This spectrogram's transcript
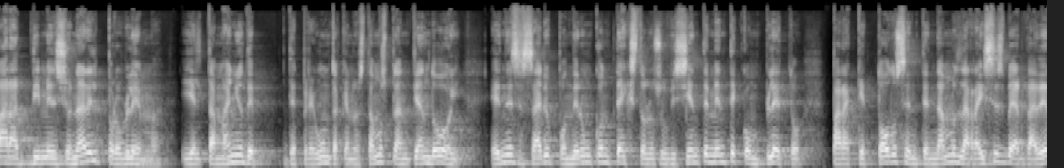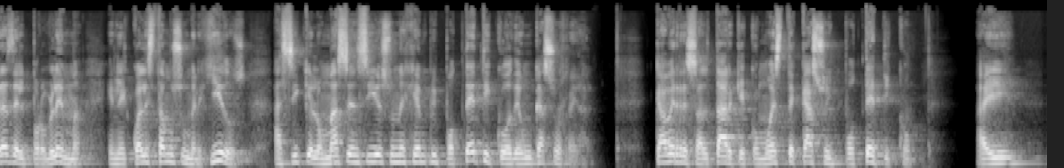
para dimensionar el problema y el tamaño de, pregunta que nos estamos planteando hoy, es necesario poner un contexto lo suficientemente completo para que todos entendamos las raíces verdaderas del problema en el cual estamos sumergidos. Así que lo más sencillo es un ejemplo hipotético de un caso real. Cabe resaltar que como este caso hipotético, hay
